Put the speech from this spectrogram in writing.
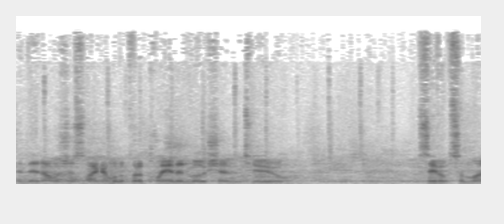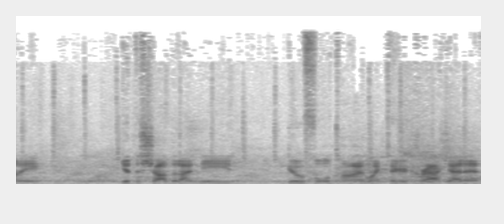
And then I was just like I'm going to put a plan in motion to save up some money, get the shop that I need, go full time, like take a crack at it,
